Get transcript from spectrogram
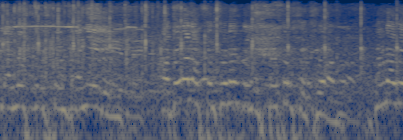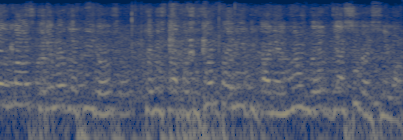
Y a nuestros compañeros, a todas las personas del espectro sexual. Una vez más queremos deciros que nuestra posición política en el mundo ya es subversiva.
